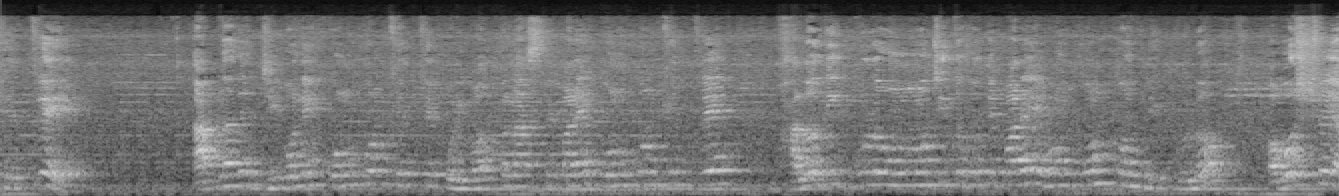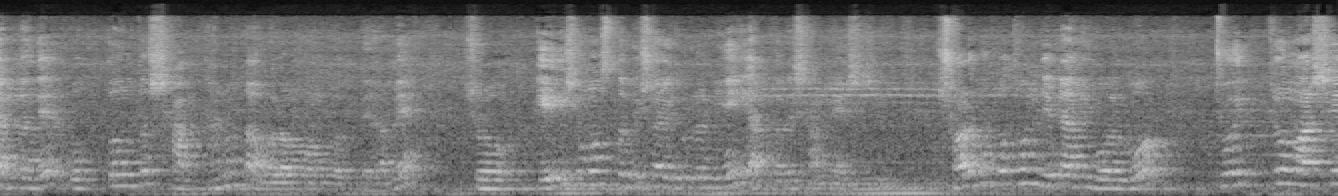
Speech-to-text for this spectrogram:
ক্ষেত্রে আপনাদের জীবনে কোন কোন ক্ষেত্রে পরিবর্তন আসতে পারে, কোন কোন ক্ষেত্রে ভালো দিকগুলো উন্মোচিত হতে পারে এবং কোন কোন দিকগুলো অবশ্যই আপনাদের অত্যন্ত সাবধানতা অবলম্বন করতে হবে। সো এই সমস্ত বিষয়গুলো নিয়েই আপনাদের সামনে এসেছি। সর্বপ্রথম যেটা আমি বলব চৈত্র মাসে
